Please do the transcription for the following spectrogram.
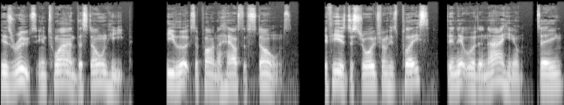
His roots entwine the stone heap. He looks upon a house of stones. If he is destroyed from his place, then it will deny him, saying,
